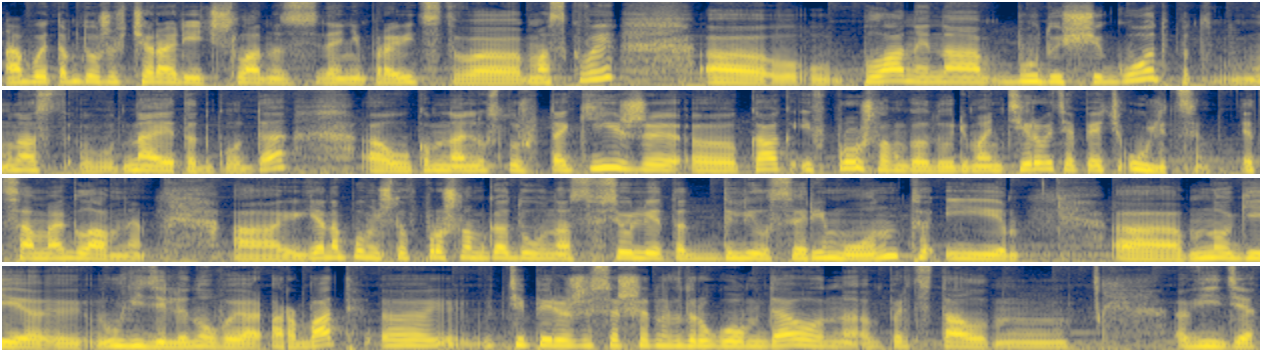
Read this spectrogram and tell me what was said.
об этом тоже вчера речь шла на заседании правительства Москвы. Э, Планы на будущий год, у нас э, на этот год, да, э, у коммунальных служб такие же, как и в прошлом году, ремонтировать опять улицы. Это самое главное. А, Я напомню, что в прошлом году у нас все лето длился ремонт, и многие увидели новый Арбат, теперь уже совершенно в другом, да, он предстал виде.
